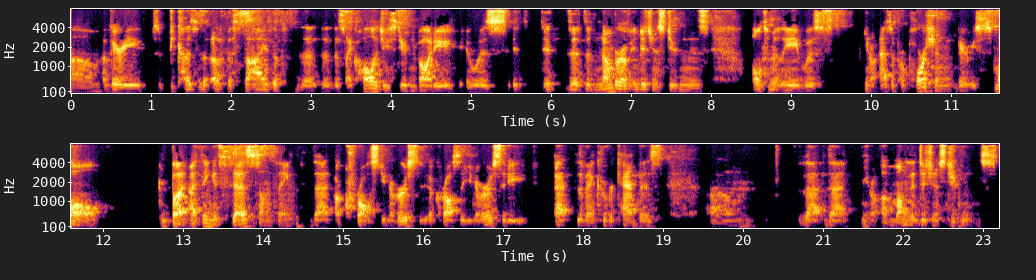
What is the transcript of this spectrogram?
um, a very because of the size of the, the, the psychology student body it was it, it, the, the number of indigenous students ultimately was you know as a proportion very small but i think it says something that across university across the university at the vancouver campus um, that that you know among indigenous students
